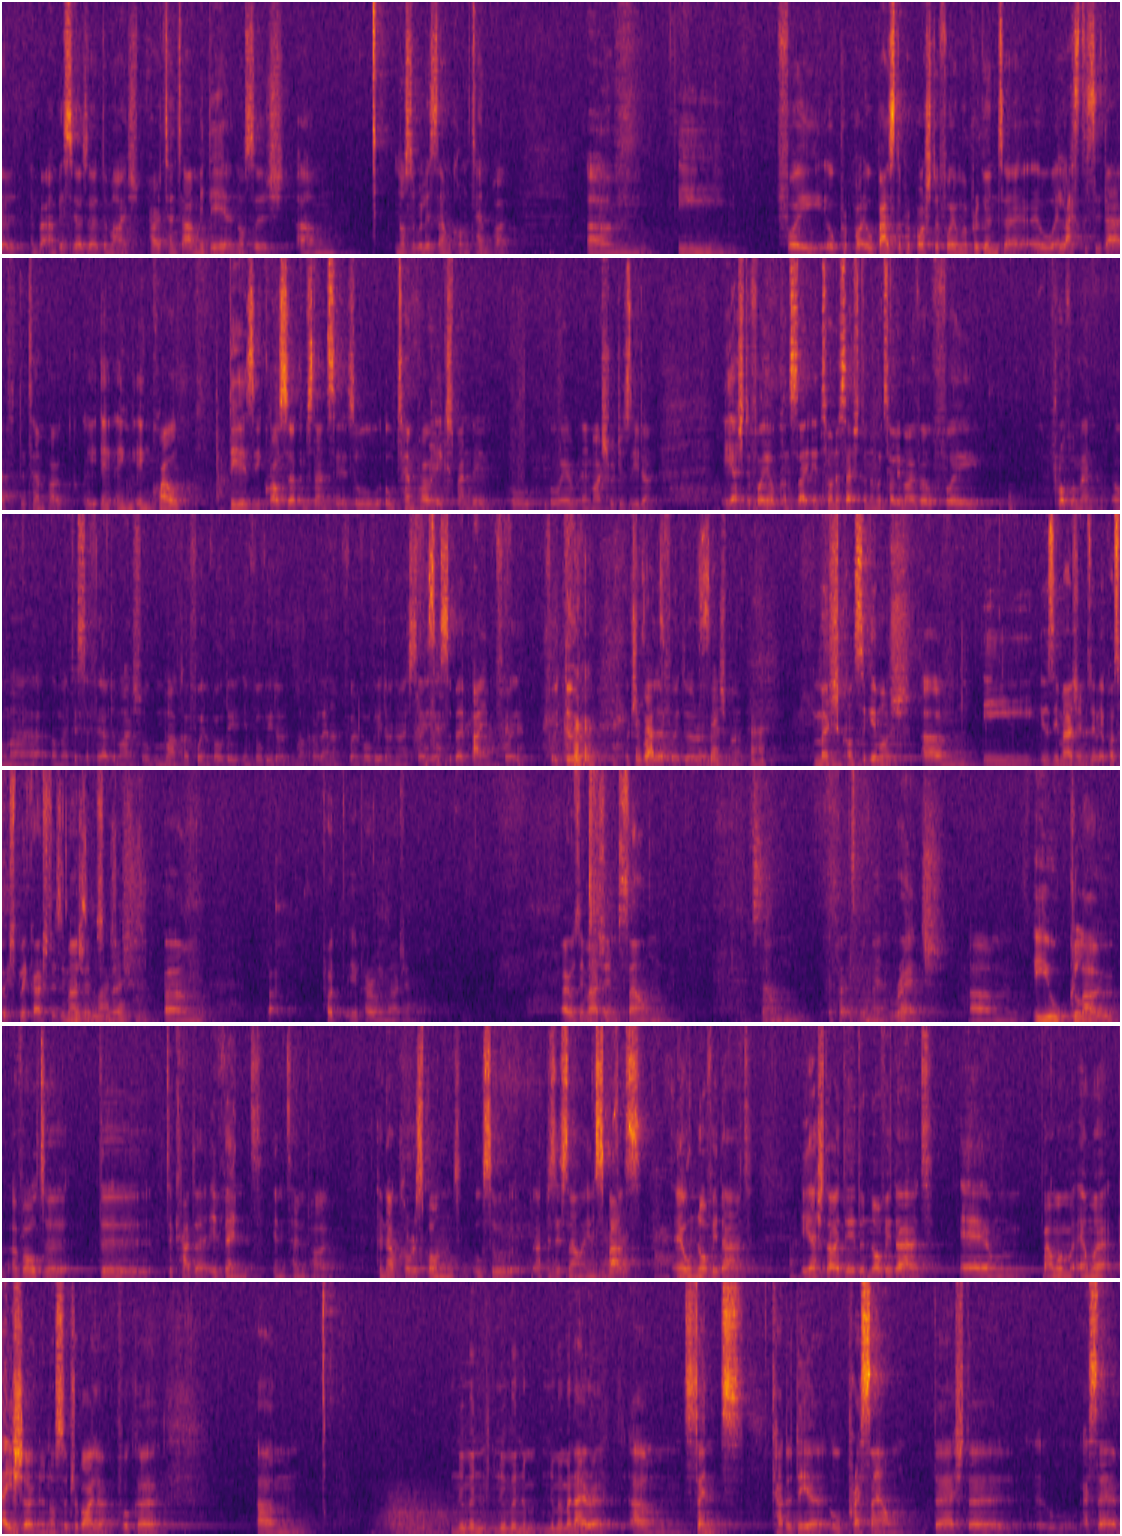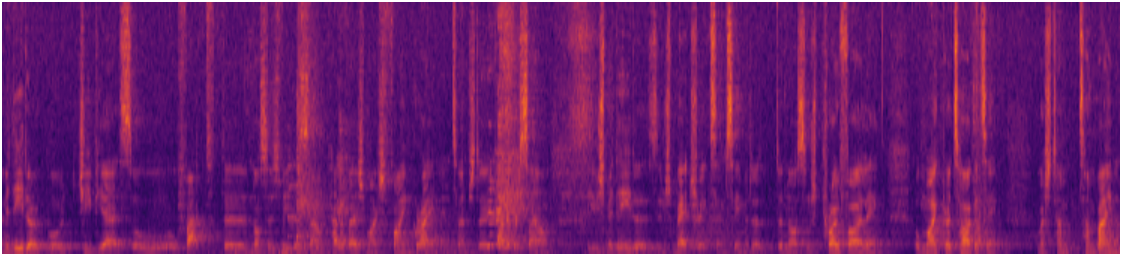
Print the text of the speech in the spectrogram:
ambicioso demais para tentar medir nossas, um, nossa relação com o tempo. Um, e foi o, o base da proposta foi uma pergunta, a elasticidade do tempo, em, em qual dias e quais circunstâncias o, o tempo expandido ou, ou é, é mais reduzido. E este foi o conceito. E tornar esta numa telemóvel foi provavelmente uma, uma desafio demais. O Marco foi envolvido, envolvido Marco Helena foi envolvido no essay. Ele saber bem, foi, foi duro. O trabalho foi duro Sim. mesmo. Aham. Mas conseguimos. Um, e as imagens, eu posso explicar estas imagens, imagens. mas. Um, pode ir para uma imagem? As imagens são, são efetivamente reds. Um, e o glow à volta de, de cada evento em tempo, can now correspond also a posição em espaço, é a novidade. E esta ideia de novidade é, um, pá, uma, é uma eixo no nosso trabalho, porque um, numa, numa, numa maneira um, sente cada dia a pressão desta essa medida por GPS, o, o facto de nossas vidas são cada vez mais fine grain em termos de calibração e as medidas, os metrics em cima de, de nós, os profiling, o micro-targeting, mas tam, também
